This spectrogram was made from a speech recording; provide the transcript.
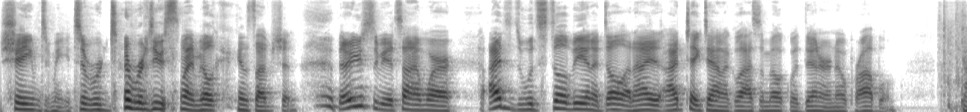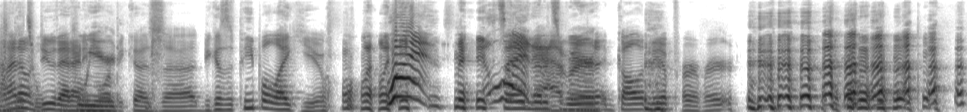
shamed me to, re- to reduce my milk consumption. There used to be a time where I would still be an adult and I I'd take down a glass of milk with dinner, no problem. God, and I don't do that anymore weird. because uh, because of people like you. What? saying that it's weird and calling me a pervert.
